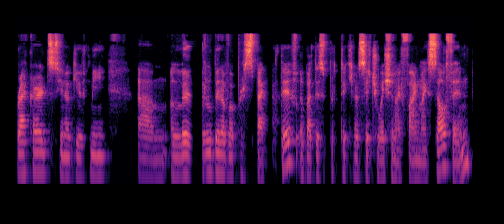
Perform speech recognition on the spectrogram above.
records you know give me um, a little, bit of a perspective about this particular situation i find myself in.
